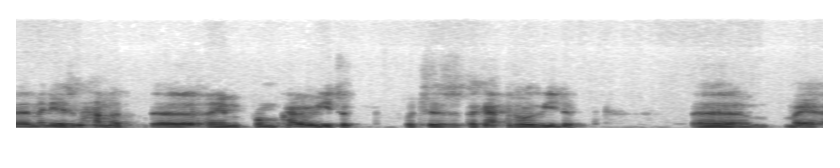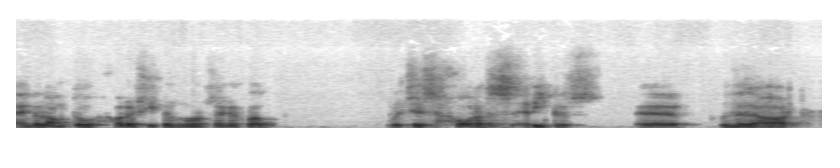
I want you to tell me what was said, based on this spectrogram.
Uh, my name is Mohammed. Uh, I am from Cairo, Egypt, which is the capital of Egypt. Um, I belong to Horus Reapers Motorcycle Club, which is Horus Reapers uh, with the R,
